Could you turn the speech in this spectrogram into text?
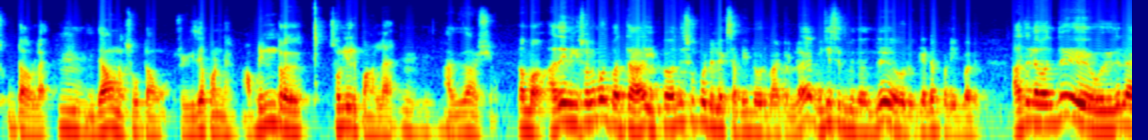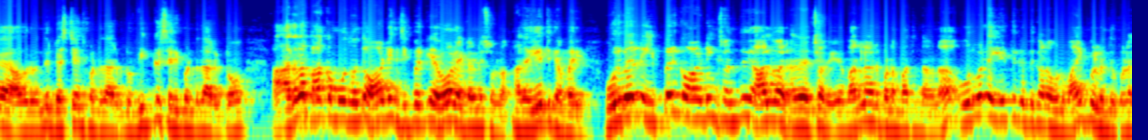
சூட் ஆகல. இதான் உனக்கு சூட் ஆகும். ஸோ இதை பண்ணு. அப்படின்றது சொல்லியிருப்பாங்கல்ல? அதுதான் விஷயம். ஆமாம் அதே நீங்கள் சொல்லும்போது பார்த்தா இப்போ வந்து சூப்பர் டிலக்ஸ் அப்படின்ற ஒரு மேட்டரில் விஜய் சேதுபதி வந்து ஒரு கெட்டப் பண்ணியிருப்பாரு அதில் வந்து ஒரு இதில் அவர் வந்து ட்ரெஸ் சேஞ்ச் பண்ணுறதா இருக்கட்டும் விக்கு சரி பண்ணுறதா இருக்கட்டும் அதெல்லாம் பார்க்கும்போது வந்து ஆடியன்ஸ் இப்போ இருக்க எவ்வளோ ஆயிட்டான்னு சொல்லலாம். அதை ஏற்றுக்கிற மாதிரி. ஒருவேளை இப்போ இருக்க ஆடியன்ஸ் வந்து ஆழ்வார் சாரி வரலாறு படம் பார்த்துருந்தாங்கன்னா ஒருவேளை ஏற்றுக்கிறதுக்கான ஒரு வாய்ப்புகள் இருந்துக்குள்ள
